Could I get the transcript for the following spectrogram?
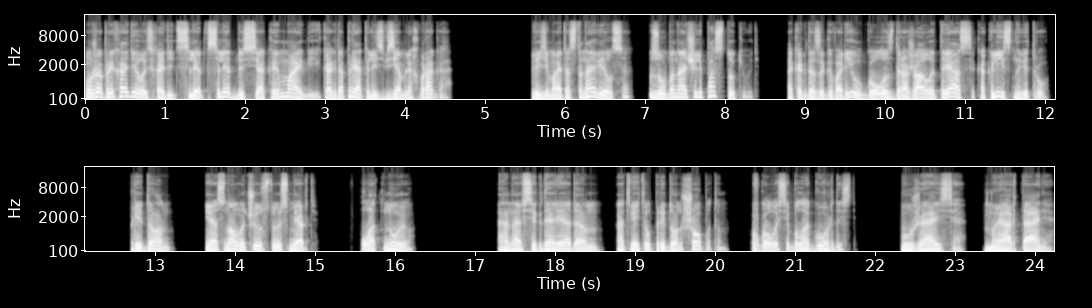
Уже приходилось ходить след в след без всякой магии, когда прятались в землях врага. Видимо, это остановился, зубы начали постукивать, а когда заговорил, голос дрожал и трясся, как лист на ветру. «Придон, я снова чувствую смерть. Вплотную». «Она всегда рядом», — ответил Придон шепотом. В голосе была гордость. «Мужайся, мы артане».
